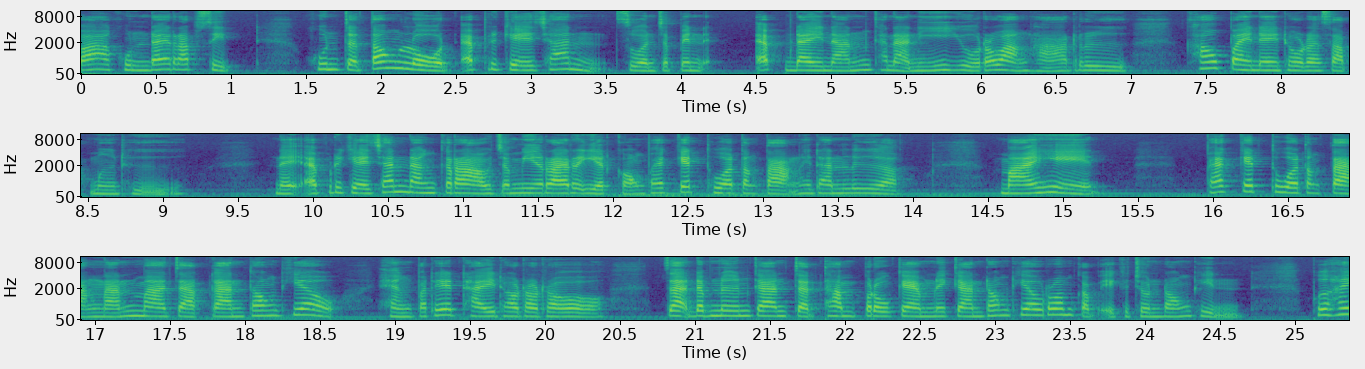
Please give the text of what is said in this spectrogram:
ว่าคุณได้รับสิทธิ์ คุณจะต้องโหลดแอปพลิเคชัน ส่วนจะเป็นแอปใดนั้น ขณะนี้อยู่ระหว่างหารือ เข้าไปในโทรศัพท์มือถือ ในแอปพลิเคชันดังกล่าว จะมีรายละเอียดของแพ็กเกจทัวร์ต่างๆ ให้ท่านเลือก หมายเหตุแพ็กเกจทัวร์ต่างๆ นั้นมาจากการท่องเที่ยว แห่งประเทศไทยทททจะดำเนินการจัดทำโปรแกรมในการท่องเที่ยวร่วมกับเอกชนท้องถิ่น เพื่อให้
